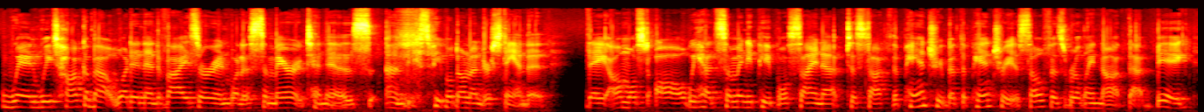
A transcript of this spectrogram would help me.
when we talk about what an advisor and what a Samaritan is um, because people don't understand it. They almost all, we had so many people sign up to stock the pantry, but the pantry itself is really not that big.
